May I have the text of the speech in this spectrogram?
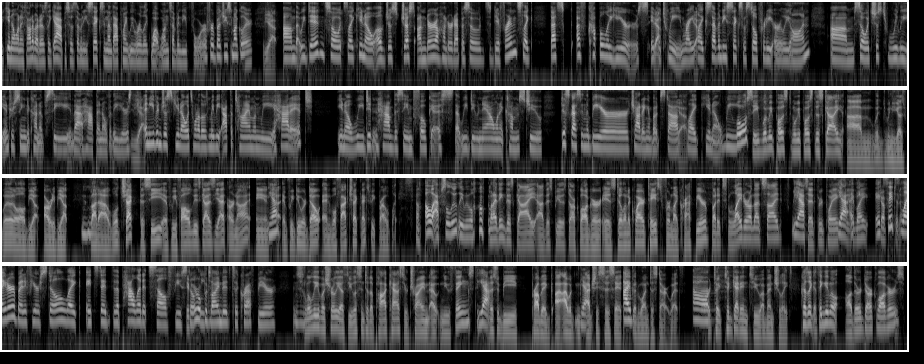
like you know when I thought about it, I was like, yeah, episode seventy six, and at that point we were like what one seventy four for Budgie Smuggler? Yeah, um that we did so it's like you know I'll just just under 100 episodes difference like that's a couple of years in Yeah. between right? Yeah. like 76 was still pretty early on um so it's just really interesting to kind of see that happen over the years. Yeah, and even just you know it's one of those maybe at the time when we had it you know we didn't have the same focus that we do now when it comes to discussing the beer chatting about stuff Yeah. like you know we Well, we'll see when we post when we post this guy. Um, when when you guys well, it'll all be up, already be up. Mhm. But uh, we'll check to see if we follow these guys yet or not, and Yeah. uh, if we do or don't, and we'll fact check next week probably. So- oh absolutely we will but I think this guy, uh, this beer, this dark lager, is still an acquired taste for like craft beer, but it's lighter on that side. yeah It said three point eight. Yeah, so I you think might It's it's lighter, but if you're still like it's the the palate itself, You if you're open to, minded to craft beer, and Mhm. slowly but surely, as you listen to the podcast, you're trying out new things. yeah. This would be probably, a, I I would Yeah. actually say it's I- a good one to start with. or Um, to, to get into eventually. Because like thinking about other dark lagers,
